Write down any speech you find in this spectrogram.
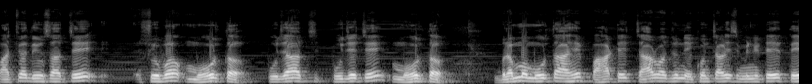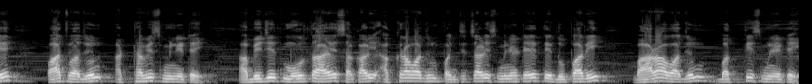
पाचव्या दिवसाचे शुभ मुहूर्त पूजा पूजेचे मुहूर्त. ब्रह्ममुहूर्त आहे पहाटे चार वाजून एकोणचाळीस मिनिटे ते पाच वाजून अठ्ठावीस मिनिटे. अभिजित मुहूर्त आहे सकाळी अकरा वाजून पंचेचाळीस मिनिटे ते दुपारी बारा वाजून बत्तीस मिनिटे.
